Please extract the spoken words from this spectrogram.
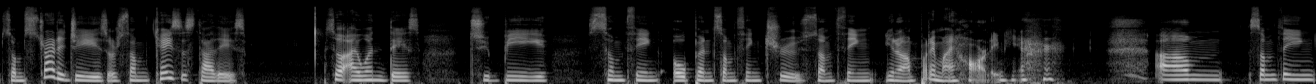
some strategies or some case studies. So I want this to be something open, something true, something, you know, I'm putting my heart in here. um something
